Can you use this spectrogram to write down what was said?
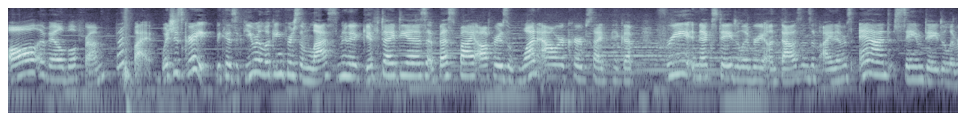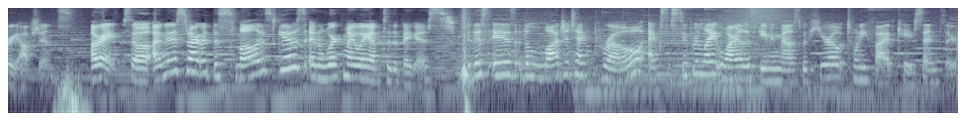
all available from Best Buy, which is great because if you are looking for some last minute gift ideas, Best Buy offers one hour curbside pickup, free next day delivery on thousands of items, and same day delivery options. All right, so I'm gonna start with the smallest gifts and work my way up to the biggest. This is the Logitech Pro X Super Light Wireless Gaming Mouse with Hero 25K sensor.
